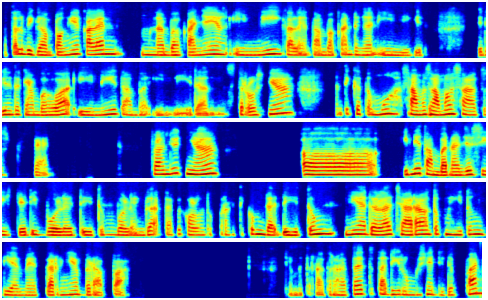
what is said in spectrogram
Atau lebih gampangnya kalian menambahkannya yang ini kalian tambahkan dengan ini gitu. Jadi untuk yang bawah ini tambah ini dan seterusnya nanti ketemu sama-sama 100%. Selanjutnya, uh, ini tambahan aja sih, jadi boleh dihitung, boleh enggak, tapi kalau untuk praktikum enggak dihitung, ini adalah cara untuk menghitung diameternya berapa. Diameter rata-rata itu tadi rumusnya di depan.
